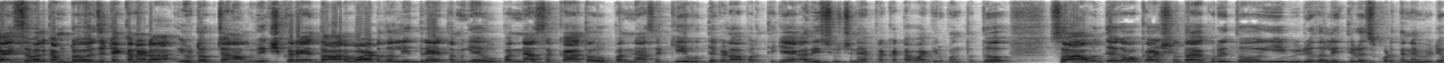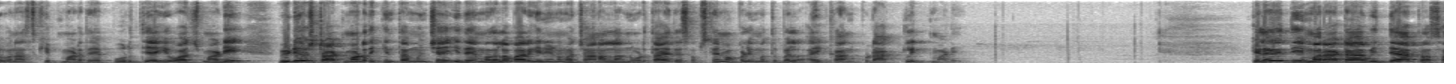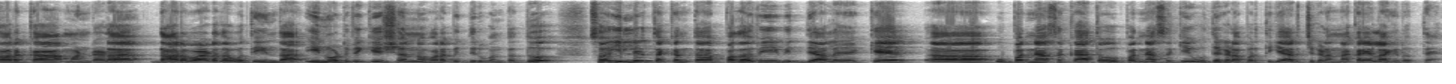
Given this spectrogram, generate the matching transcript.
Guys welcome to ಎಜಿಟೆಕ್ Kannada YouTube channel ವೀಕ್ಷಕರೇ ಧಾರವಾಡದಲ್ಲಿದ್ದರೆ ತಮಗೆ ಉಪನ್ಯಾಸಕ ಅಥವಾ ಉಪನ್ಯಾಸಕಿ ಹುದ್ದೆಗಳ ಭರ್ತಿಗೆ ಅಧಿಸೂಚನೆ ಪ್ರಕಟವಾಗಿರುವಂಥದ್ದು. ಸೊ ಆ ಉದ್ಯೋಗಾವಕಾಶದ ಕುರಿತು ಈ ವಿಡಿಯೋದಲ್ಲಿ ತಿಳಿಸ್ಕೊಡ್ತೇನೆ. ವಿಡಿಯೋವನ್ನು ಸ್ಕಿಪ್ ಮಾಡದೆ ಪೂರ್ತಿಯಾಗಿ ವಾಚ್ ಮಾಡಿ. ವಿಡಿಯೋ ಸ್ಟಾರ್ಟ್ ಮಾಡೋದಕ್ಕಿಂತ ಮುಂಚೆ ಇದೇ ಮೊದಲ ಬಾರಿಗೆ ನೀವು ನಮ್ಮ ಚಾನಲ್ನ ನೋಡ್ತಾ ಇದ್ದೆ ಸಬ್ಸ್ಕ್ರೈಬ್ ಮಾಡ್ಕೊಳ್ಳಿ ಮತ್ತು ಬೆಲ್ ಐಕಾನ್ ಕೂಡ ಕ್ಲಿಕ್ ಮಾಡಿ. ಕೆಳಗಿದ್ದಿ ಮರಾಠ ವಿದ್ಯಾ ಪ್ರಸಾರಕ ಮಂಡಳ ಧಾರವಾಡದ ವತಿಯಿಂದ ಈ ನೋಟಿಫಿಕೇಷನ್ ಹೊರಬಿದ್ದಿರುವಂಥದ್ದು. ಸೊ ಇಲ್ಲಿರ್ತಕ್ಕಂಥ ಪದವಿ ವಿದ್ಯಾಲಯಕ್ಕೆ ಉಪನ್ಯಾಸಕ ಅಥವಾ ಉಪನ್ಯಾಸಕಿ ಹುದ್ದೆಗಳ ಭರ್ತಿಗೆ ಅರ್ಜಿಗಳನ್ನು ಕರೆಯಲಾಗಿರುತ್ತೆ.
